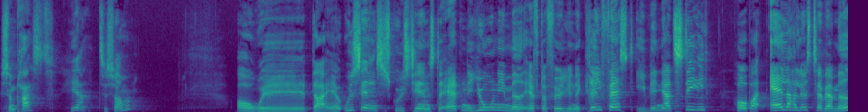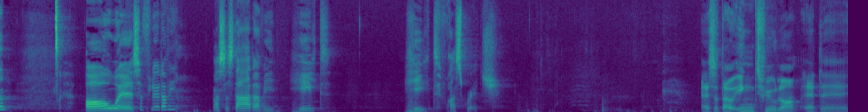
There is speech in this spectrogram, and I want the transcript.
som præst her til sommer. Og øh, der er udsendelsesgudstjeneste 18. juni med efterfølgende grillfest i Vineyard Stil. Håber alle har lyst til at være med. Og øh, så flytter vi, og så starter vi helt, helt fra scratch. Altså, der er jo ingen tvivl om, at øh,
